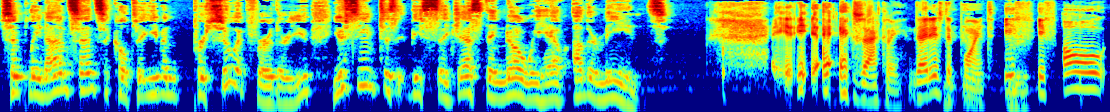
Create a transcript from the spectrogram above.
simply nonsensical to even pursue it further. You you seem to be suggesting no, we have other means. Exactly, that is the point. If if all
